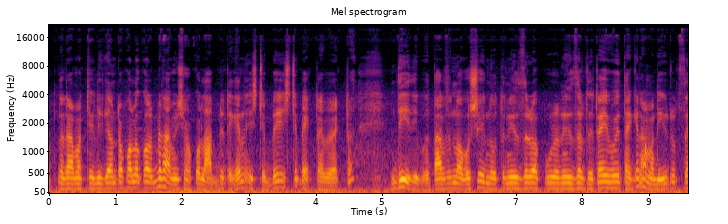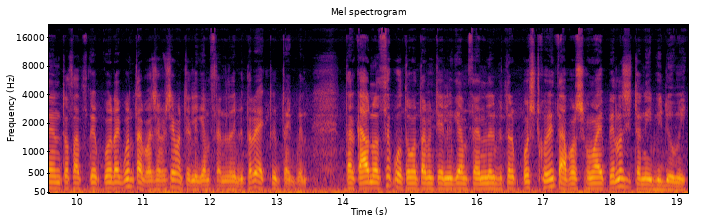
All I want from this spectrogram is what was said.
আপনারা আমার টেলিগ্রামটা ফলো করবেন। আমি সকল আপডেট এখানে স্টেপ বাই স্টেপ একটা একটা দিয়ে দিব। তার জন্য অবশ্যই নতুন ইউজার বা পুরনো ইউজার যেটাই হয়ে থাকেন, আমার ইউটিউব চ্যানেলটা সাবস্ক্রাইব করে রাখবেন। তার পাশাপাশি আমার টেলিগ্রাম চ্যানেলের ভিতরে অ্যাক্টিভ থাকবেন। তার কারণ হচ্ছে, প্রথমত আমি টেলিগ্রাম চ্যানেলের ভিতরে পোস্ট করি, তারপর সময় পেলে সেটা নিয়ে ভিডিও মেক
